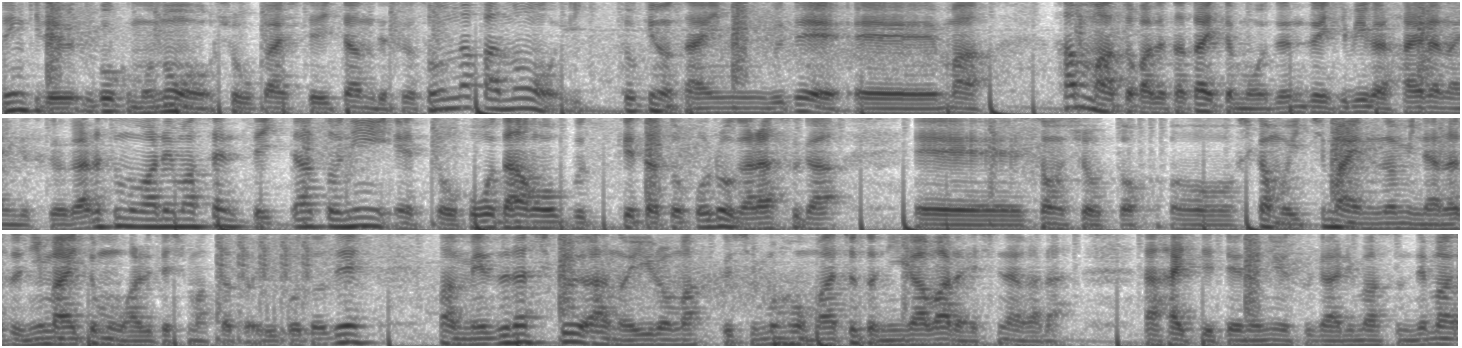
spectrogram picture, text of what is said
電気で動くものを紹介していたんですがその中の一時のタイミングで、えーまあハンマーとかで叩いても全然ひびが入らないんですけどガラスも割れませんって言った後に、えっと、砲弾をぶつけたところガラスが、えー損傷としかも1枚のみならず2枚とも割れてしまったということで、まあ、珍しくあのイーロン・マスク氏も、まあ、ちょっと苦笑いしながら入っていたようなニュースがありますんで、まあ、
